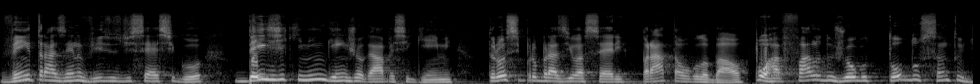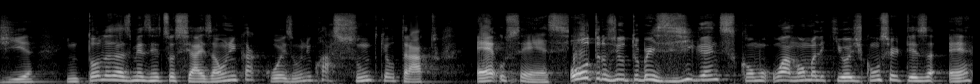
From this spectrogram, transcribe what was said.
venho trazendo vídeos de CSGO desde que ninguém jogava esse game. Trouxe para o Brasil a série Prata ao Global. Porra, falo do jogo todo santo dia, em todas as minhas redes sociais. A única coisa, o único assunto que eu trato é o CS. Outros youtubers gigantes, como o Anomaly, que hoje com certeza é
